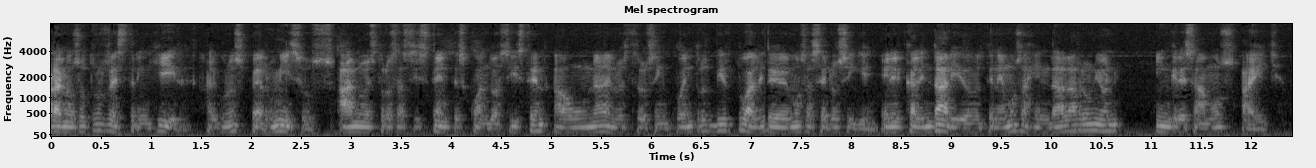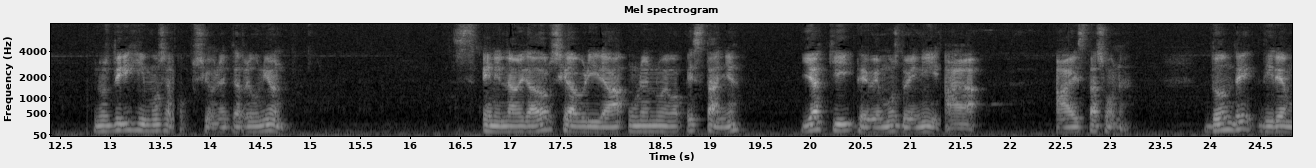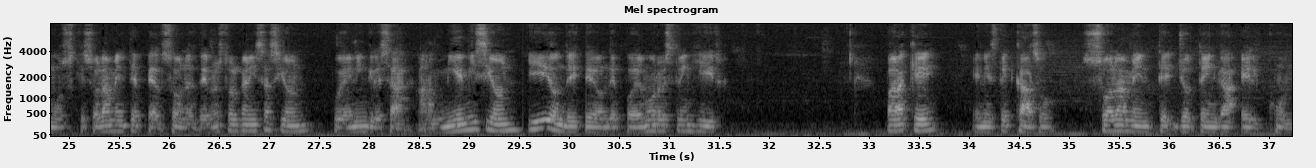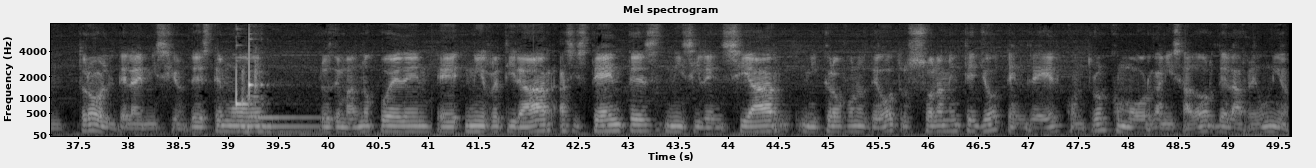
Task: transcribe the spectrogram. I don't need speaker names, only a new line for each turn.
Para nosotros restringir algunos permisos a nuestros asistentes cuando asisten a uno de nuestros encuentros virtuales, debemos hacer lo siguiente. En el calendario donde tenemos agendada la reunión, ingresamos a ella. Nos dirigimos a opciones de reunión. En el navegador se abrirá una nueva pestaña y aquí debemos venir a, a esta zona donde diremos que solamente personas de nuestra organización pueden ingresar a mi emisión y donde, de donde podemos restringir para que en este caso solamente yo tenga el control de la emisión. De este modo, los demás no pueden eh, ni retirar asistentes, ni silenciar micrófonos de otros, solamente yo tendré el control como organizador de la reunión.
